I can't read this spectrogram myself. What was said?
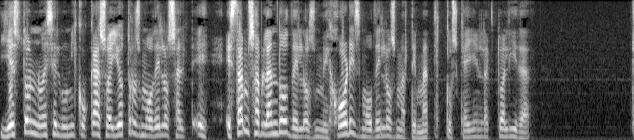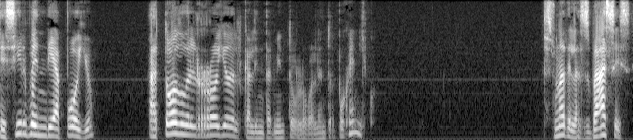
Y esto no es el único caso, hay otros modelos. Eh, estamos hablando de los mejores modelos matemáticos que hay en la actualidad que sirven de apoyo a todo el rollo del calentamiento global antropogénico. Es una de las bases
